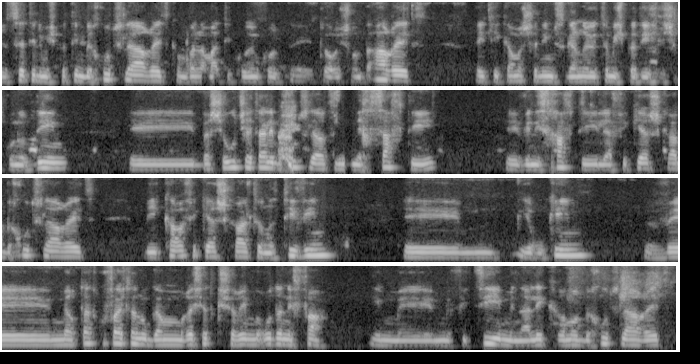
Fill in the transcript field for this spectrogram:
הרציתי למשפטים בחוץ לארץ, כמובן למדתי קודם כל אה, תואר ראשון בארץ, הייתי כמה שנים סגן היועץ המשפטי של שיכון עובדים, אה, בשהות שהייתה לי בחוץ לארץ נחשפתי ונסחפתי לאפיקי השקעה בחוץ לארץ, בעיקר אפיקי השקעה אלטרנטיביים, ירוקים, ומאותה תקופה יש לנו גם רשת קשרים מאוד ענפה עם אה, מפיצים, מנהלי קרנות בחוץ לארץ,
